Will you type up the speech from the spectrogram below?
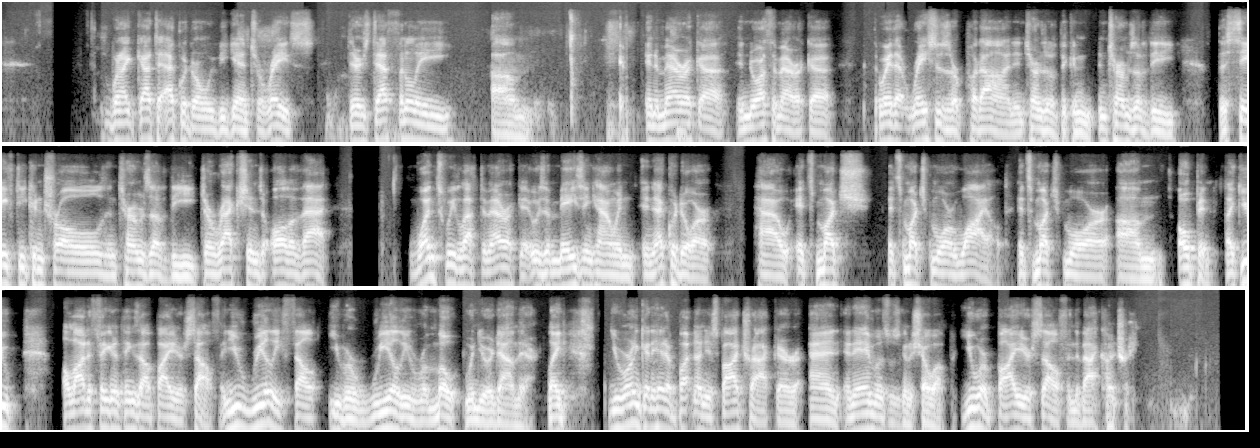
When I got to Ecuador and we began to race, there's definitely um, in America, in North America, the way that races are put on in terms of the in terms of the the safety controls, in terms of the directions, all of that. Once we left America, it was amazing how in, in Ecuador, how it's much it's much more wild. It's much more um, open. Like you, a lot of figuring things out by yourself. And you really felt you were really remote when you were down there. Like you weren't going to hit a button on your spot tracker and an ambulance was going to show up. You were by yourself in the backcountry.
